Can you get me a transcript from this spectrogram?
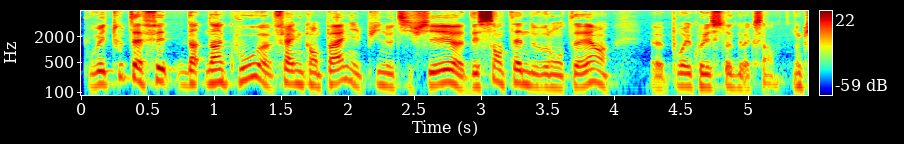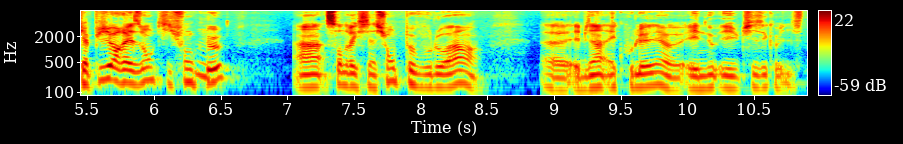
pouvez tout à fait d'un coup faire une campagne et puis notifier des centaines de volontaires pour écouler ce stock de vaccins. Donc il y a plusieurs raisons qui font mm. que un centre de vaccination peut vouloir eh bien, écouler et, et utiliser Covidist.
